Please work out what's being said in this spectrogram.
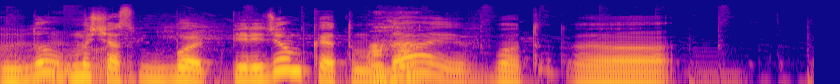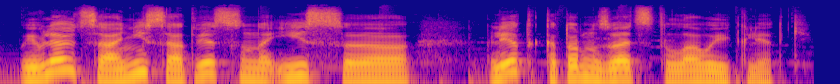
Ну, мы сейчас перейдем к этому, Ага. да, и вот э, появляются они, соответственно, из э, клеток, которые называются стволовые клетки.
